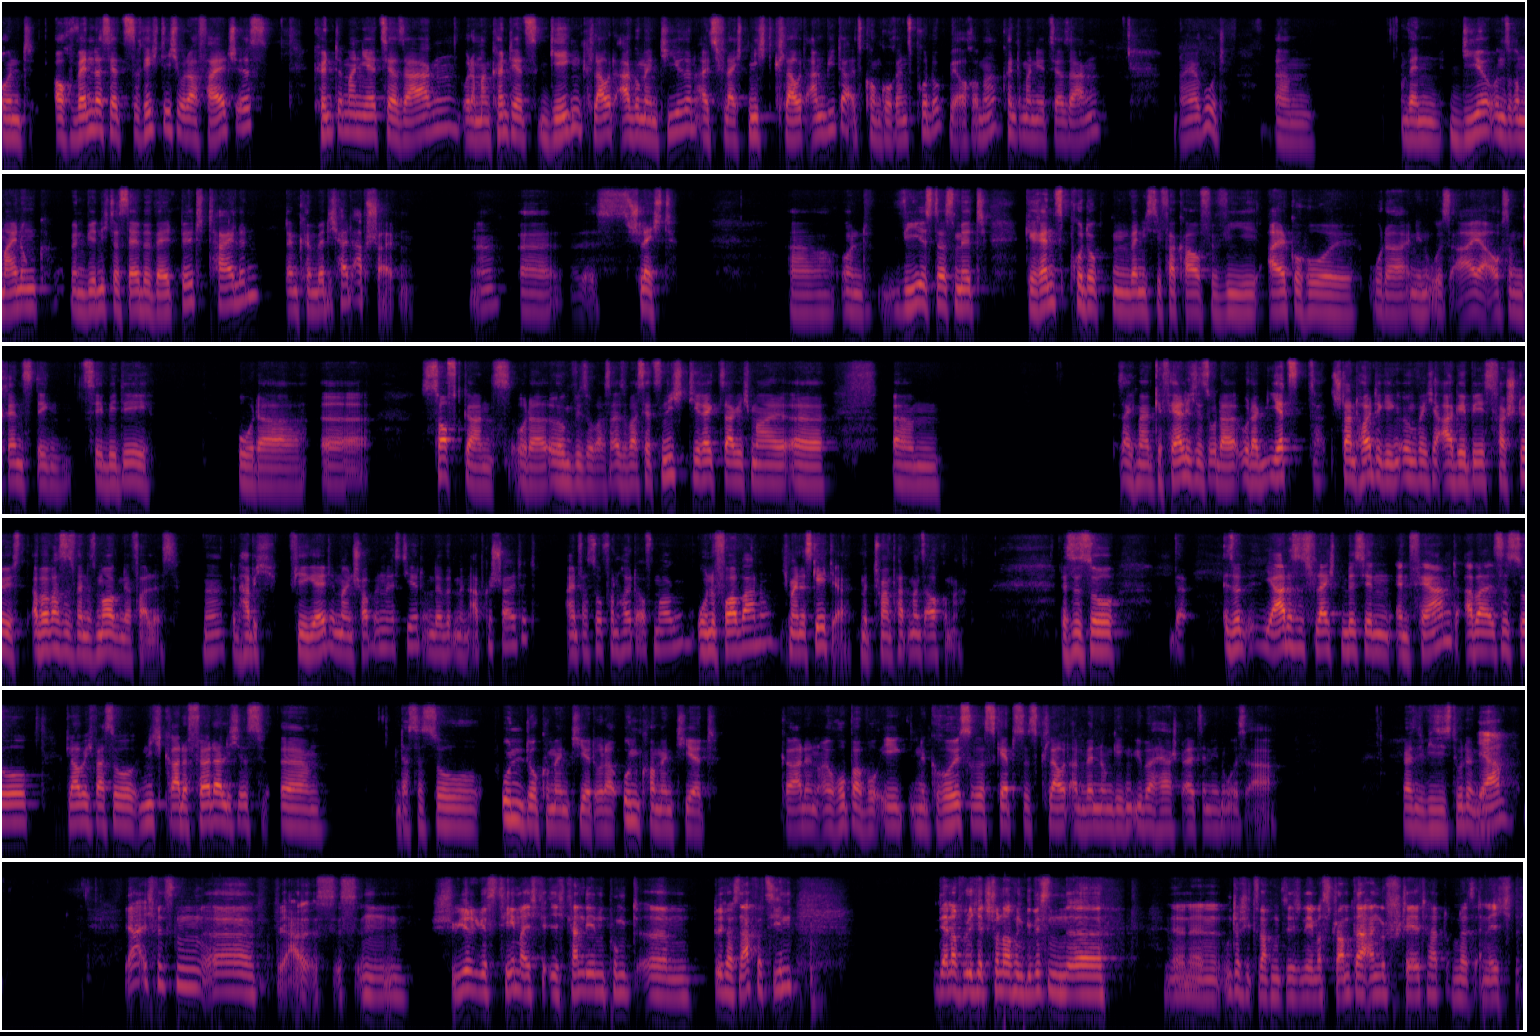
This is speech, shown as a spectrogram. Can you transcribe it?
Und auch wenn das jetzt richtig oder falsch ist, könnte man jetzt ja sagen, oder man könnte jetzt gegen Cloud argumentieren, als vielleicht nicht Cloud-Anbieter, als Konkurrenzprodukt, wie auch immer, könnte man jetzt ja sagen, naja gut, ähm, wenn dir unsere Meinung, wenn wir nicht dasselbe Weltbild teilen, dann können wir dich halt abschalten. Ne? Äh, ist schlecht. Äh, und wie ist das mit Grenzprodukten, wenn ich sie verkaufe, wie Alkohol oder in den USA ja auch so ein Grenzding, CBD oder äh, Softguns oder irgendwie sowas. Also was jetzt nicht direkt, sage ich mal, äh, ähm, sag ich mal, gefährlich ist oder, oder jetzt Stand heute gegen irgendwelche AGBs verstößt. Aber was ist, wenn es morgen der Fall ist? Ne? Dann habe ich viel Geld in meinen Shop investiert und der wird mir abgeschaltet. Einfach so von heute auf morgen, ohne Vorwarnung. Ich meine, es geht ja. Mit Trump hat man es auch gemacht. Das ist so, also ja, das ist vielleicht ein bisschen entfernt, aber es ist so, glaube ich, was so nicht gerade förderlich ist, äh, dass das so undokumentiert oder unkommentiert gerade in Europa, wo eh eine größere Skepsis Cloud-Anwendungen gegenüber herrscht als in den USA. Ich weiß nicht, wie siehst du denn das? Ja, ja ich finde es ein, äh, ja, es ist ein schwieriges Thema. Ich, ich kann den Punkt ähm, durchaus nachvollziehen. Dennoch würde ich jetzt schon noch einen gewissen äh, einen Unterschied machen zwischen dem, was Trump da angestellt hat und letztendlich,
